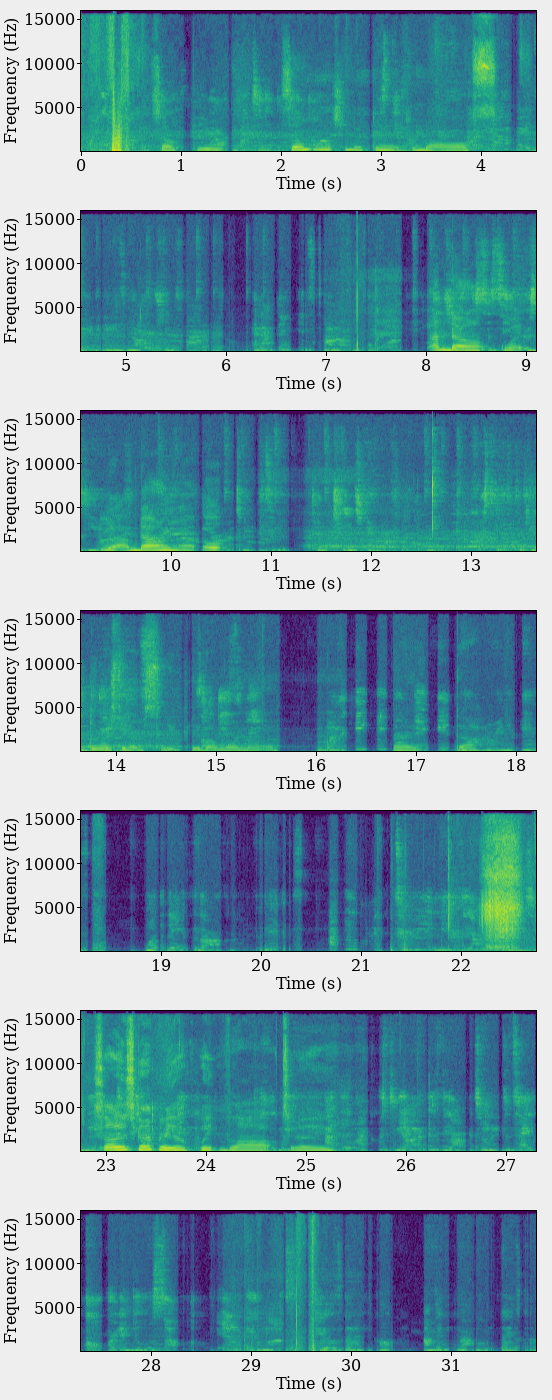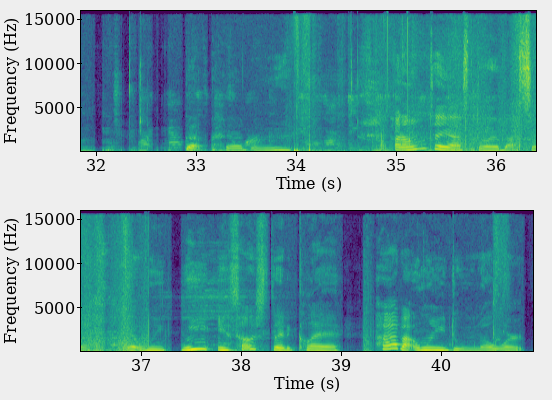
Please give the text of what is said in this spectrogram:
So here. So I'm watching the dancing dolls. I'm done. Wait, yeah, I'm done. Uh, oh. The rest of them sleep. Got one on. Right there. So it's gonna be a quick vlog today. I'm gonna tell y'all a story about something that we we in social study class. How about when you do no work?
